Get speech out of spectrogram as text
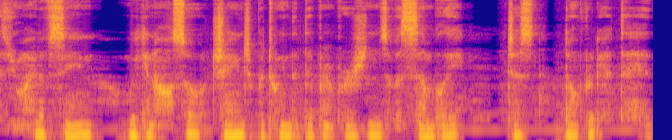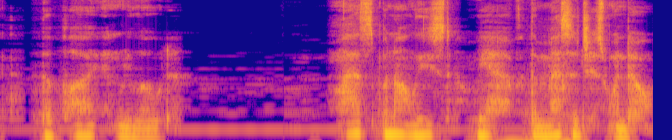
As you might have seen, we can also change between the different versions of assembly. Just don't forget to hit the apply and reload. Last but not least, we have the messages window.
